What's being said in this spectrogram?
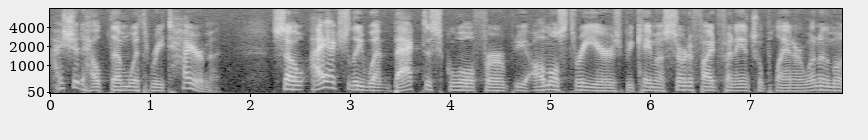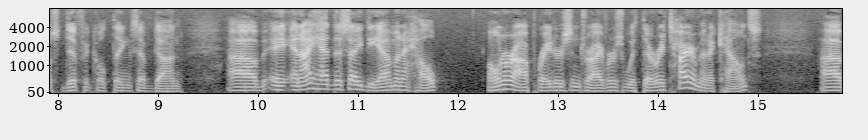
i should help them with retirement. So i actually went back to school for almost three years became a certified financial planner one of the most difficult things i've done. Uh, and i had this idea i'm going to help owner operators and drivers with their retirement accounts uh,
